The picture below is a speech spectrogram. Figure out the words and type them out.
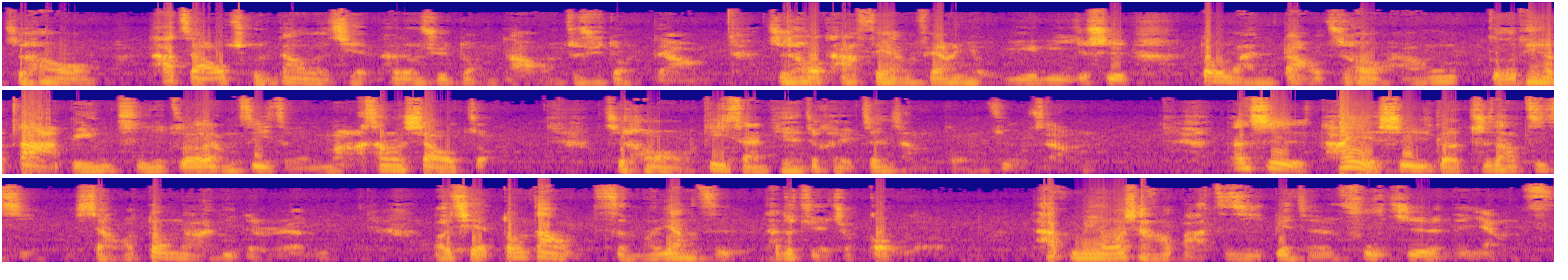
之后他只要存到了钱，他就去动刀，就去动刀。之后他非常非常有毅力，就是动完刀之后，好像隔天的大冰敷之后，让自己怎么马上消肿。之后第三天就可以正常工作这样。但是他也是一个知道自己想要动哪里的人，而且动到怎么样子，他就觉得就够了。他没有想要把自己变成复制人的样子。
